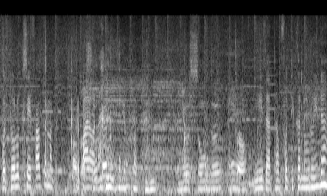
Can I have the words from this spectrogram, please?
por tudo o que se falta, mas Falta o prepara, açúcar né? e o, o sumo de limão. Exato, a fotica no ruída.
